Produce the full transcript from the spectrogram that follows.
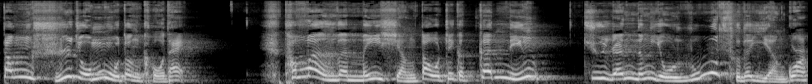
当时就目瞪口呆。他万万没想到，这个甘宁居然能有如此的眼光，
